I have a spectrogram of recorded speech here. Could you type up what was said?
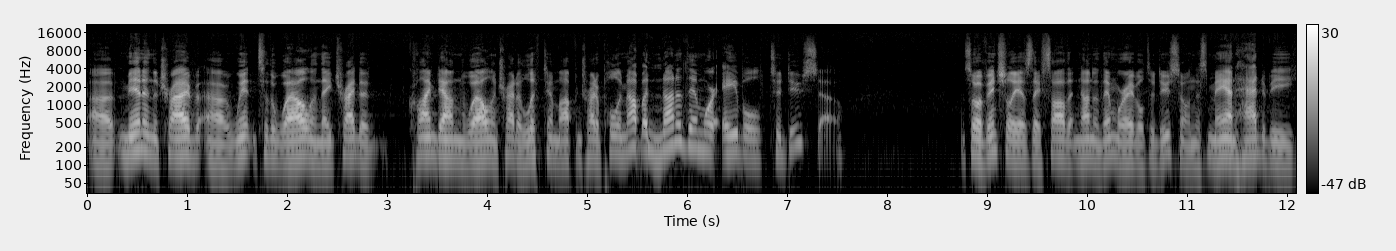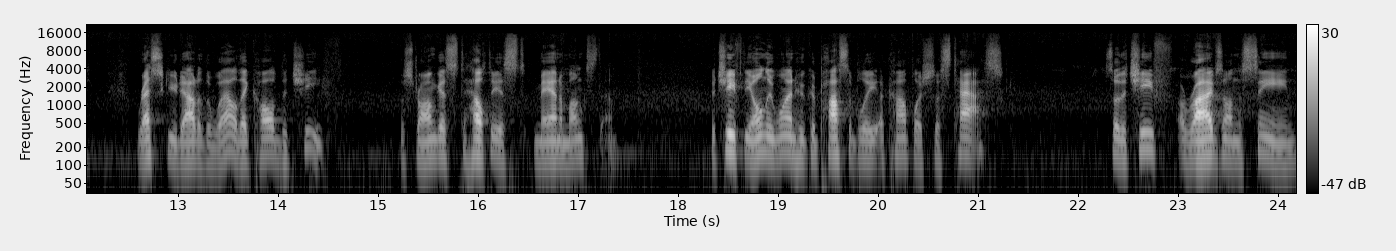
uh, men in the tribe uh, went to the well and they tried to climb down the well and try to lift him up and try to pull him out, but none of them were able to do so. And so eventually, as they saw that none of them were able to do so, and this man had to be rescued out of the well, they called the chief, the strongest, healthiest man amongst them. The chief, the only one who could possibly accomplish this task. So the chief arrives on the scene,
